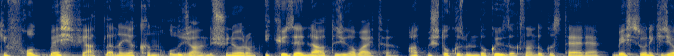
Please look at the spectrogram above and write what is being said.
anki Fold 5 fiyatlarına yakın olacağını düşünüyorum. 256 GB'ı 69.999 TL, 512 GB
